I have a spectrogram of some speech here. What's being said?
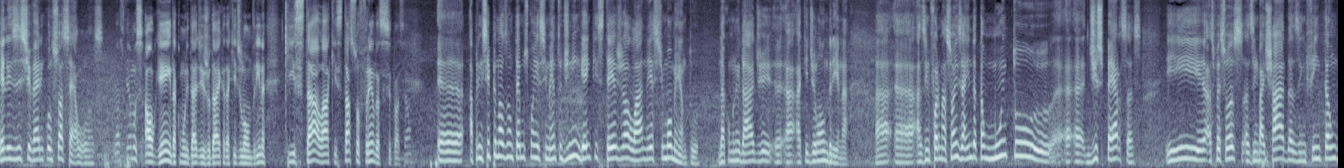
eles estiverem com suas células. Nós temos alguém da comunidade judaica daqui de Londrina que está lá, que está sofrendo essa situação? É, a princípio, nós não temos conhecimento de ninguém que esteja lá neste momento, da comunidade é, aqui de Londrina. É, as informações ainda estão muito é, dispersas e as pessoas, as embaixadas, enfim, estão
